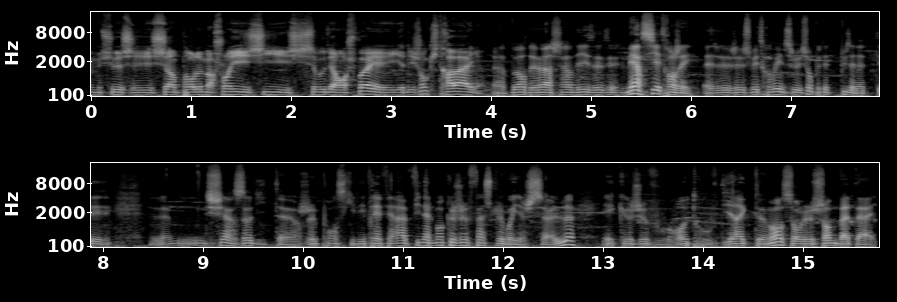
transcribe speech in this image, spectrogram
Euh, Monsieur, c'est un port de marchandises si ça vous dérange pas, il y a- il y, a des gens qui travaillent. Un port de marchandises. euh, Merci étranger. Euh, Je, je- je vais trouver une solution peut-être plus adaptée. Euh, chers auditeurs, je pense qu'il est préférable finalement que je fasse le voyage seul et que je vous retrouve directement sur le champ de bataille.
